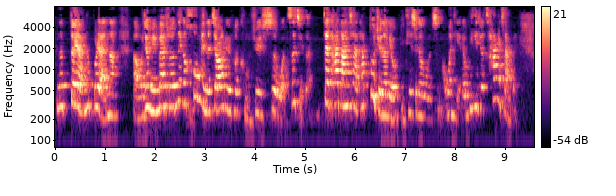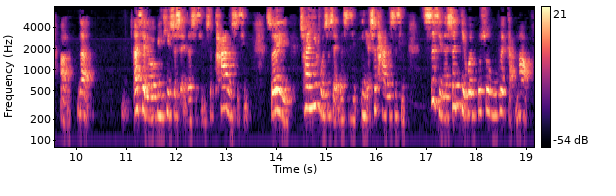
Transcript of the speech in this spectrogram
那对呀，那不然呢？啊，我就明白说那个后面的焦虑和恐惧是我自己的，在他当下他不觉得流鼻涕是个什么问题，流鼻涕就擦一下呗。啊，那。而且流鼻涕是谁的事情？是他的事情。所以穿衣服是谁的事情？也是他的事情。自己的身体会不舒服、会感冒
